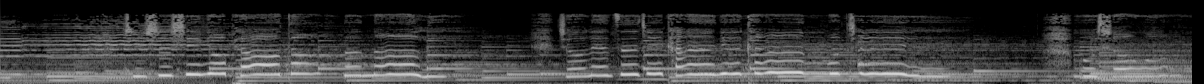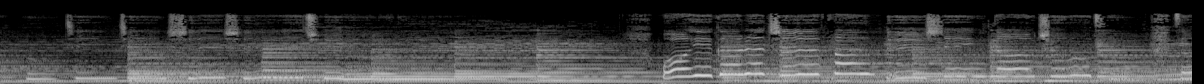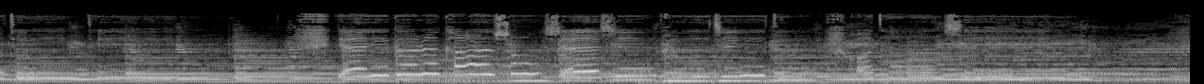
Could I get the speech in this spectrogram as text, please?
是心又飘到了哪里，就连自己看也看不清。我想我不仅仅是失去，我一个人吃饭、旅行、到处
